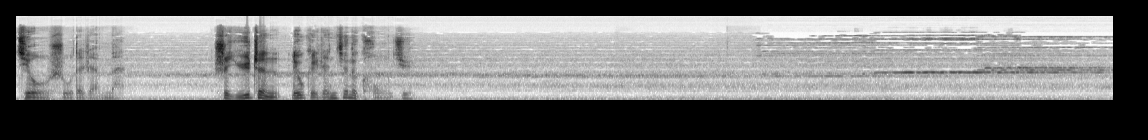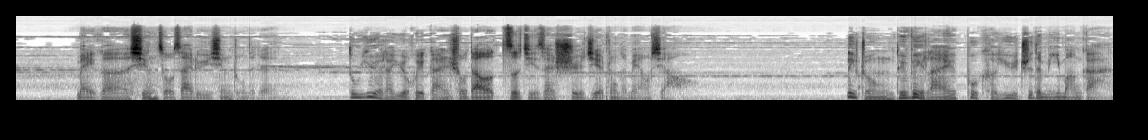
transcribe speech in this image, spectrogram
救赎的人们，是余震留给人间的恐惧。每个行走在旅行中的人，都越来越会感受到自己在世界中的渺小。那种对未来不可预知的迷茫感，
